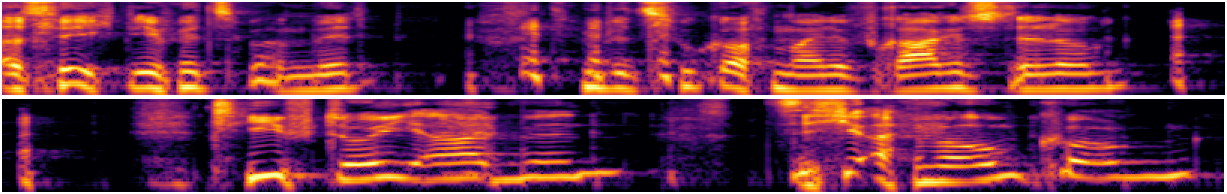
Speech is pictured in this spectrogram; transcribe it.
Also ich nehme jetzt mal mit in Bezug auf meine Fragestellung. Tief durchatmen, sich einmal umgucken,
